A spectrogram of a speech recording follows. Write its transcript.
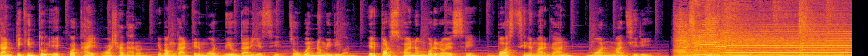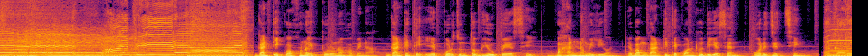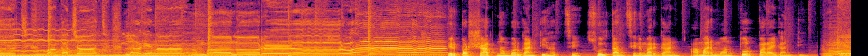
গানটি কিন্তু এক কথায় অসাধারণ এবং গানটির মোট ভিউ দাঁড়িয়েছে চৌবান্ন মিলিয়ন। এরপর ছয় নম্বরে রয়েছে বস সিনেমার গান মন মাঝিরি। গানটি কখনোই পুরনো হবে না। গানটিতে এ পর্যন্ত ভিউ পেয়েছে বাহান্ন মিলিয়ন এবং গানটিতে কণ্ঠ দিয়েছেন অরিজিৎ সিং। লাগে না ভালো রে। এরপর সাত নম্বর গানটি হচ্ছে সুলতান সিনেমার গান আমার মন তোর পাড়ায় গানটি।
